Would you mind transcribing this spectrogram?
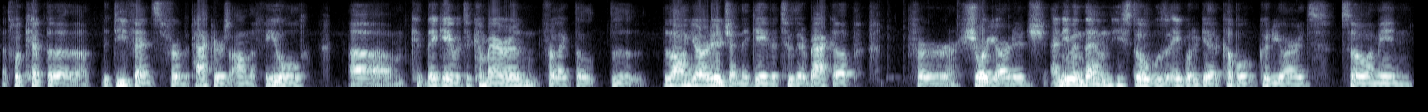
that's what kept the the defense for the Packers on the field. Um, they gave it to Kamara for like the, the long yardage, and they gave it to their backup for short yardage. And even then, he still was able to get a couple good yards. So I mean,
